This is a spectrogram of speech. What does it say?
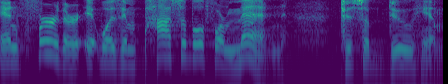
And further, it was impossible for men to subdue him.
